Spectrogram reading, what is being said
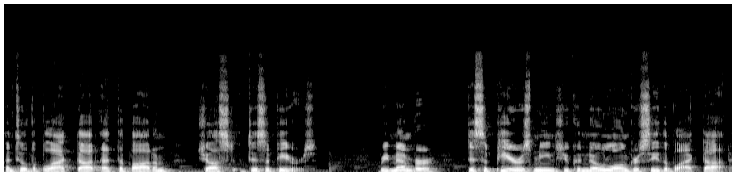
until the black dot at the bottom just disappears. Remember, disappears means you can no longer see the black dot.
